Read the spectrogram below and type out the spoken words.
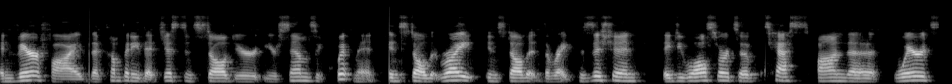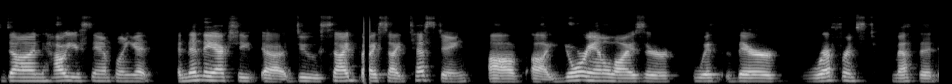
and verify the company that just installed your your CEMS equipment installed it right, installed it in the right position. They do all sorts of tests on the where it's done, how you're sampling it, and then they actually uh, do side by side testing of uh, your analyzer with their referenced method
